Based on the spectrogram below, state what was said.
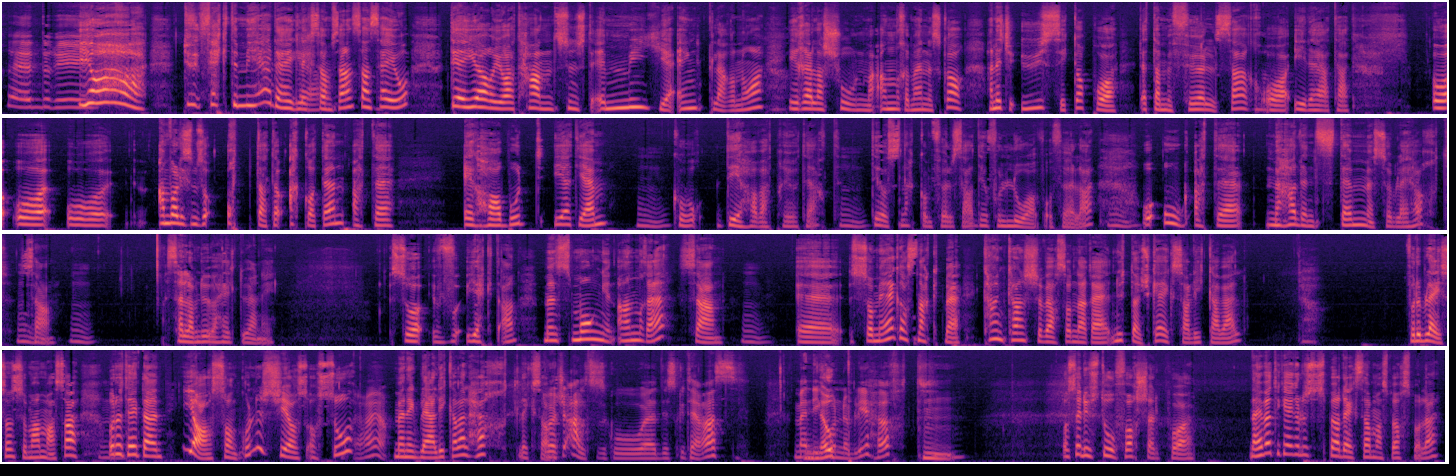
Fredrik! Ja! Du fikk det med deg, liksom. sant? Så han sier jo Det gjør jo at han syns det er mye enklere nå i relasjon med andre mennesker. Han er ikke usikker på dette med følelser og i det hele tatt. Og, og, og han var liksom så opptatt av akkurat den at eh, jeg har bodd i et hjem hvor det har vært prioritert. Det å snakke om følelser, det å få lov å føle. Og òg at eh, vi hadde en stemme som ble hørt, sa han. Selv om du var helt uenig. Så gikk det an. Mens mange andre, sa han, eh, som jeg har snakket med, kan kanskje være sånn der Nytta Nytter ikke hva jeg sa likevel. For det ble sånn som mamma sa. Og da tenkte han ja, sånn kunne det skje hos oss òg. Ja, ja. Men jeg ble allikevel hørt, liksom. Det var ikke alt som skulle eh, diskuteres, men de Nope. kunne bli hørt. Og så er det jo stor forskjell på Nei, vet du hva, jeg har lyst til å spørre deg samme spørsmålet.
